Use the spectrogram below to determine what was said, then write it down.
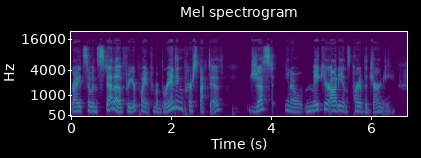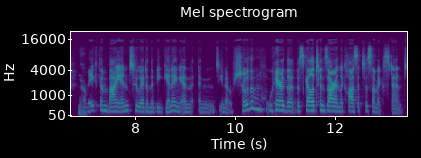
right? So instead of for your point from a branding perspective just you know make your audience part of the journey. Yeah. make them buy into it in the beginning and and you know show them where the the skeletons are in the closet to some extent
